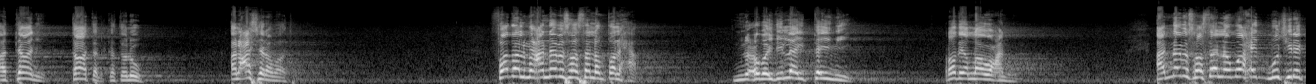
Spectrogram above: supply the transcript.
الثاني قاتل قتلوه. العشرة ماتوا. فضل مع النبي صلى الله عليه وسلم طلحة. بن عبيد الله التيمي رضي الله عنه. النبي صلى الله عليه وسلم واحد مشرك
